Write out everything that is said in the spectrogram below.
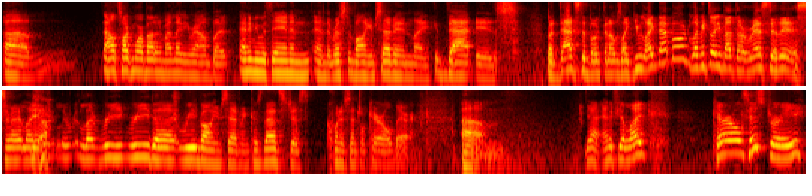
Um, I'll talk more about it in my lightning round, but Enemy Within and, and the rest of Volume 7, like, that is. But that's the book that I was like, you like that book? Let me tell you about the rest of this, right? Like, let, let- read read uh, read Volume Seven because that's just quintessential Carol there. Um, yeah, and if you like Carol's history,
